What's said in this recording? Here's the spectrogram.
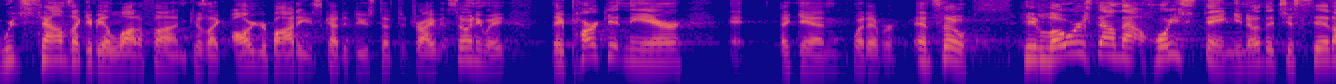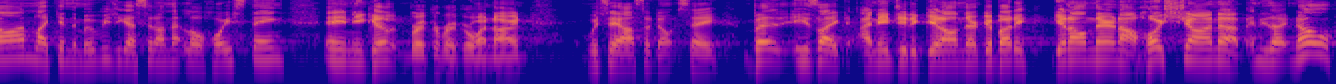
which sounds like it'd be a lot of fun because like all your body's got to do stuff to drive it. So anyway, they park it in the air. Again, whatever. And so he lowers down that hoist thing, you know, that you sit on, like in the movies, you got to sit on that little hoist thing, and you go, breaker, breaker, one nine, which they also don't say. But he's like, I need you to get on there, good buddy. Get on there, and I'll hoist you on up. And he's like, No,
